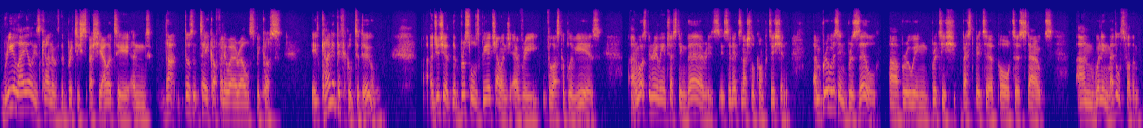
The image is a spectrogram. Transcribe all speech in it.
Real ale is kind of the British speciality, and that doesn't take off anywhere else because it's kind of difficult to do. I judge at the Brussels Beer Challenge every for the last couple of years, and what's been really interesting there is it's an international competition, and brewers in Brazil are brewing British best bitter porter stouts and winning medals for them.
